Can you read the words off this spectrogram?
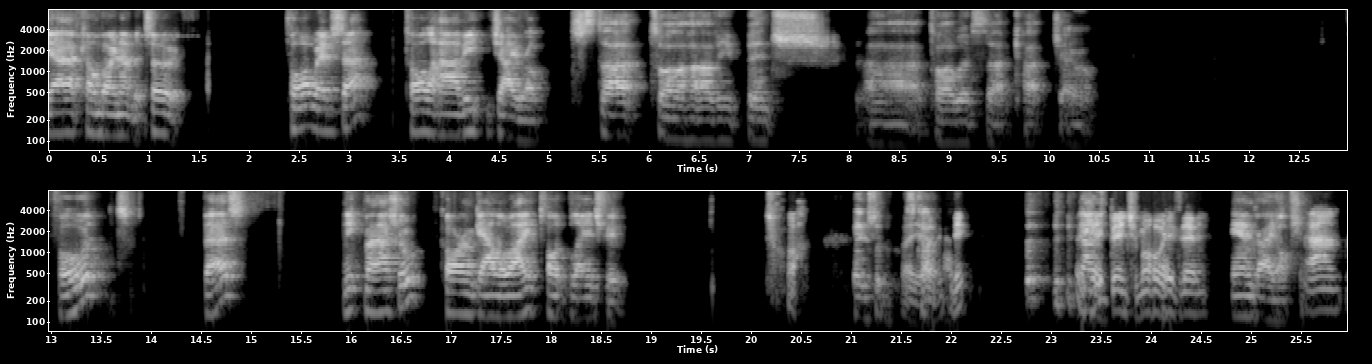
guard combo number two. Ty Webster, Tyler Harvey, J Rob. Start Tyler Harvey, bench uh, Ty Webster, cut J Rob. Forward, Baz, Nick Marshall, Kyrin Galloway, Todd Blanchfield. Bench But yeah, Nick, yeah, bench them if they're Downgrade option. Um,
